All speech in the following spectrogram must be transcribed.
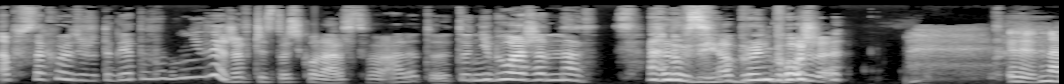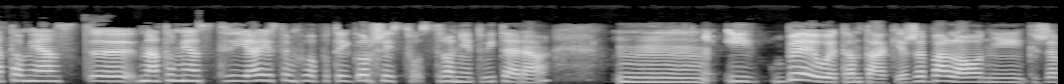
abstrahując już od tego, ja to w ogóle nie wierzę w czystość kolarstwa, ale to, to nie była żadna aluzja, broń Boże. Y, natomiast, y, natomiast ja jestem chyba po tej gorszej stronie Twittera mm, i były tam takie, że balonik, że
